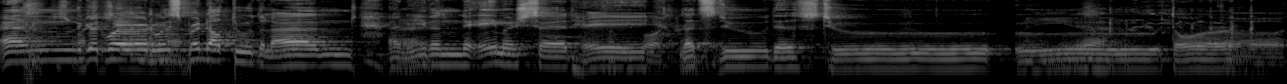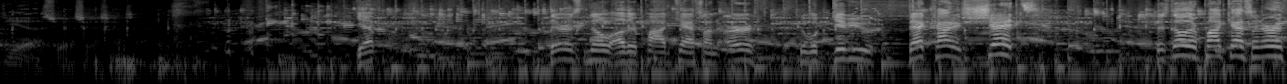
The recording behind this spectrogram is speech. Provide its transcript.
And the good word was spread out through the land. And even the Amish said, hey, let's do this too. Ooh, Thor. Yep. There is no other podcast on earth that will give you that kind of shit. There's no other podcast on earth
